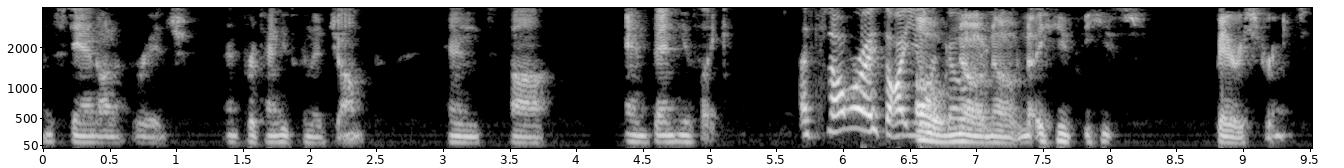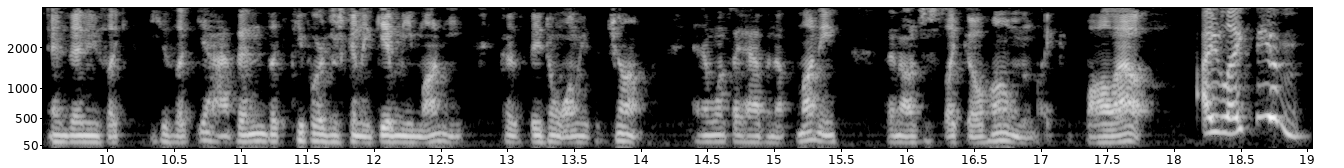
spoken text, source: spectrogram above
and stand on a bridge and pretend he's going to jump, and uh, and then he's like, That's not where I thought you "Oh were going. no, no, no!" He's he's very strange, and then he's like, he's like, "Yeah." Then the people are just going to give me money because they don't want me to jump, and then once I have enough money, then I'll just like go home and like ball out. I like the um,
